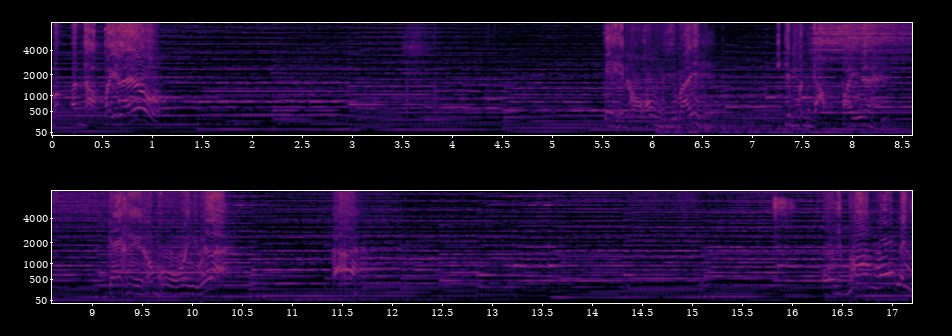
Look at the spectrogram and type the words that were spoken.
มันมันดับไปแล้วแกเห็นของห้องดีไหมที่มันดับไปเลยแกเคยเขาโผล่มาอีกไหมล่ะฮะโอ้ยบ้างเลย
